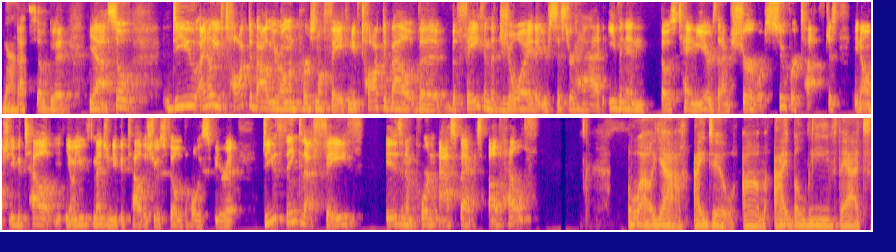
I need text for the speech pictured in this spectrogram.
Yeah. That's so good. Yeah. So do you I know you've talked about your own personal faith and you've talked about the the faith and the joy that your sister had even in those 10 years that I'm sure were super tough. Just, you know, you could tell, you know, you mentioned you could tell that she was filled with the Holy Spirit. Do you think that faith is an important aspect of health? Well, yeah, I do. Um, I believe that,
